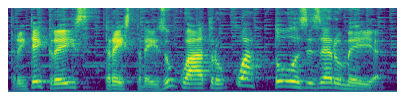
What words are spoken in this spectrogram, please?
33 3314 1406.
